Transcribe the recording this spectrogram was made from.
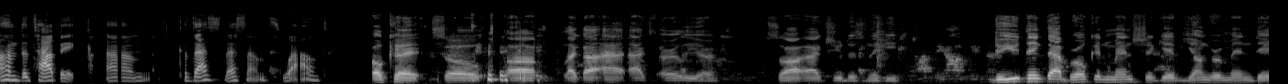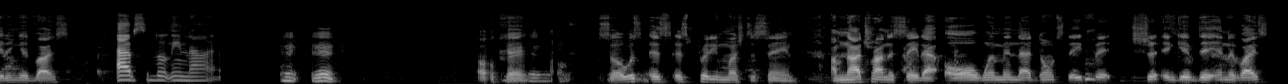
on the topic, um, because that's that sounds wild. Okay, so um, like I asked earlier, so I'll ask you this, Nikki. Do you think that broken men should give younger men dating advice? Absolutely not. Mm-mm. Okay. Mm-mm. So it's, it's it's pretty much the same. I'm not trying to say that all women that don't stay mm-hmm. fit shouldn't give dating advice,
